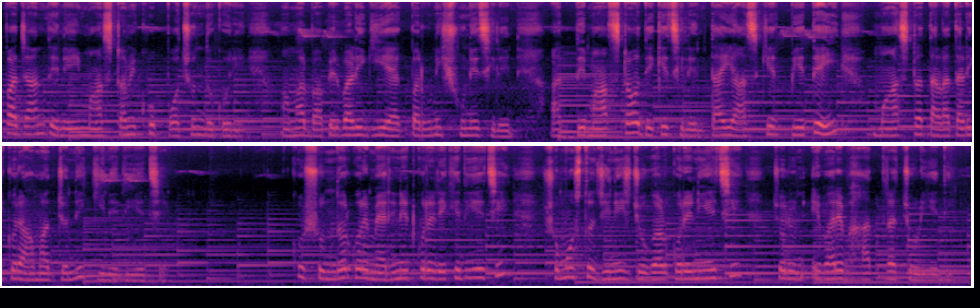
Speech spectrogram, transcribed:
আপা জানতেন এই মাছটা আমি খুব পছন্দ করি। আমার বাপের বাড়ি গিয়ে একবার উনি শুনেছিলেন আর মাছটাও দেখেছিলেন, তাই আজকের পেতেই মাছটা তাড়াতাড়ি করে আমার জন্যে কিনে দিয়েছে। খুব সুন্দর করে ম্যারিনেট করে রেখে দিয়েছি, সমস্ত জিনিস জোগাড় করে নিয়েছি। চলুন এবারে ভাতটা চড়িয়ে দিই।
